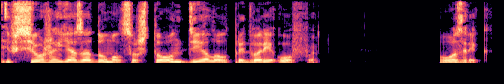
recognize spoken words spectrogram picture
И все же я задумался, что он делал при дворе Оффы. Озрик,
